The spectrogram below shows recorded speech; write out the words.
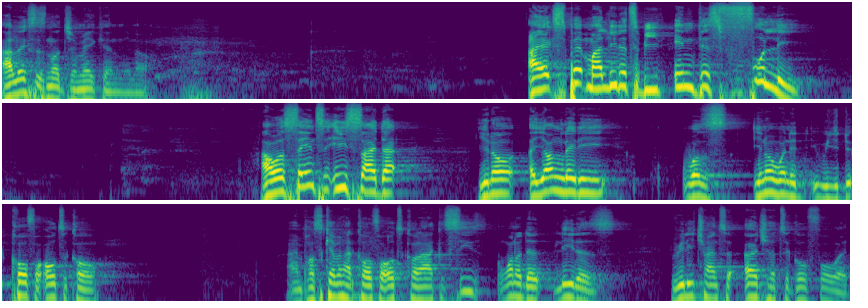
Alex is not Jamaican, you know. I expect my leader to be in this fully. I was saying to Eastside that, you know, a young lady was, you know, when do call for altar call, and Pastor Kevin had called for altar call, and I could see one of the leaders really trying to urge her to go forward,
